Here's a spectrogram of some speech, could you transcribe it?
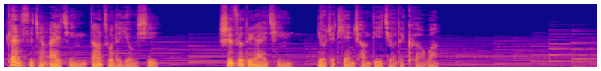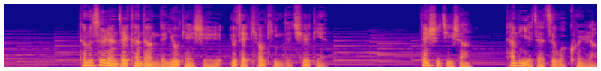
看似将爱情当做了游戏，实则对爱情有着天长地久的渴望。他们虽然在看到你的优点时又在挑剔你的缺点，但实际上，他们也在自我困扰，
